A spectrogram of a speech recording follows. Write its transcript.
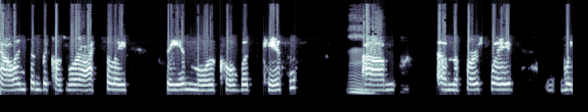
challenging because we're actually seeing more COVID cases. Mm. Um, and the first wave, we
